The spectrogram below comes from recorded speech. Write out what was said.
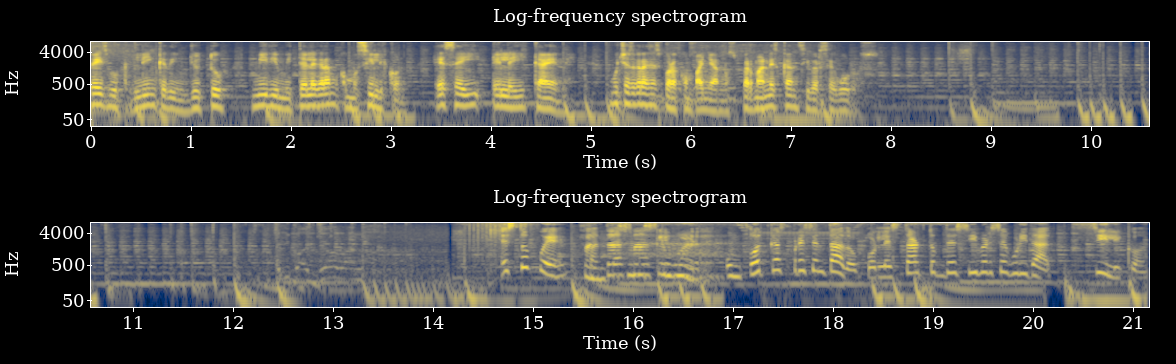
Facebook, LinkedIn, YouTube, Medium y Telegram como Silicon. S-I-L-I-K-N. Muchas gracias por acompañarnos. Permanezcan ciberseguros. Esto fue Fantasmas que Muerden, un podcast presentado por la startup de ciberseguridad Silicon.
